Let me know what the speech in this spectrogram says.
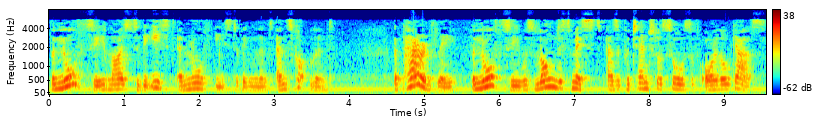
the North Sea lies to the east and northeast of England and Scotland. Apparently, the North Sea was long dismissed as a potential source of oil or gas,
